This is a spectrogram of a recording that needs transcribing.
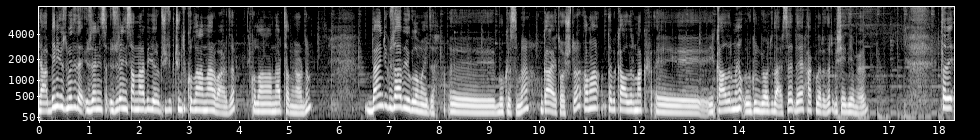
ya beni üzmedi de insan- üzülen insanlar biliyorum çünkü çünkü kullananlar vardı. Kullananlar tanıyordum. Bence güzel bir uygulamaydı e, bu kısmı. Gayet hoştu ama tabii kaldırmak e, kaldırmaya uygun gördülerse de haklarıdır. Bir şey diyemiyorum. Tabii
